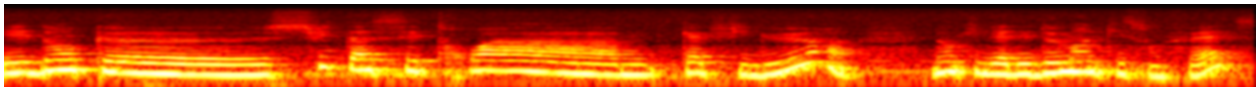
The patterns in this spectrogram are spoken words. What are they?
Et donc, euh, suite à ces trois euh, cas de figure, donc il y a des demandes qui sont faites.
